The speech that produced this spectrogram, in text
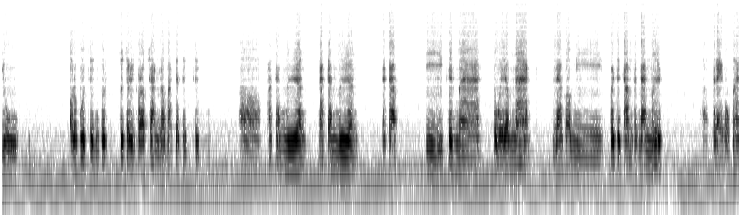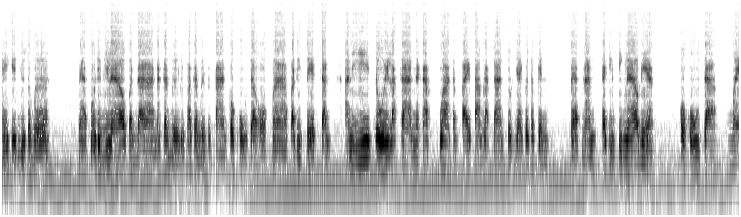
อยู่พอเราพูดถึงทุทจริตคอร์รัปชันเรามักจะนึกถึงพรรคการเมือง นักการเมืองนะครับ ที่ขึ้นมาสวยอำนาจ แล้วก็มีพฤติกรรมทางด้านมืดแสดงออกมาให้เห็นอยู่เสมอแหมพูดอย่างนี้แล้วบรรดานักการเมืองหรือพรรคการเมืองต่างๆ ก็คงจะออกมาปฏิเสธกัน อันนี้โดยหลักการนะครับว่ากันไปตามหลักการส่วนใหญ่ก็จะเป็นแบบนั้น แต่จริง ๆ แล้วเนี่ยก็คงจะไม่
